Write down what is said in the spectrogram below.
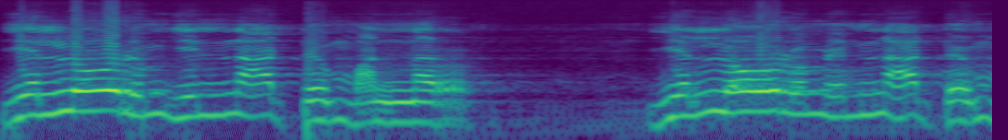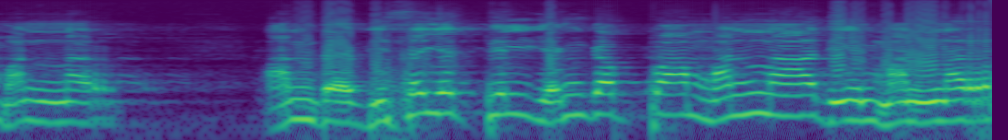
எல்லோரும் இந்நாட்டு மன்னர். எல்லோரும் இந்நாட்டு மன்னர். அந்த விஷயத்தில் எங்கப்பா மன்னாதி மன்னர்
